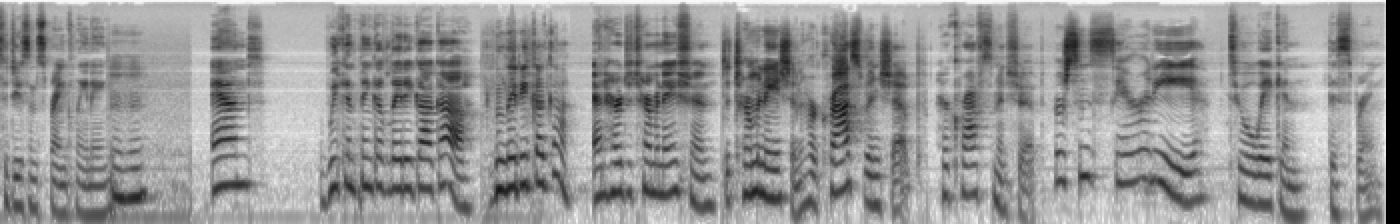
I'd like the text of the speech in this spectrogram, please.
to do some spring cleaning. Mm-hmm. And we can think of Lady Gaga Lady Gaga. and her determination, Determination, her craftsmanship, her craftsmanship her sincerity. to awaken this spring.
